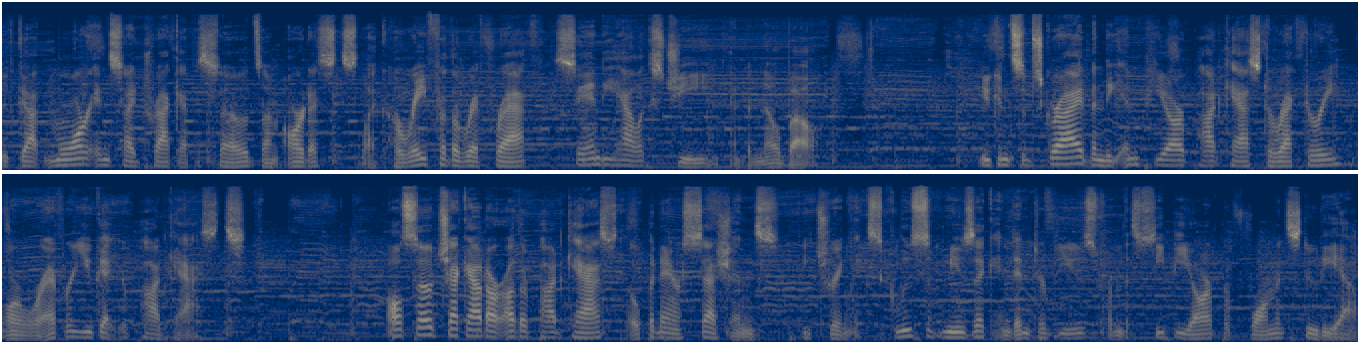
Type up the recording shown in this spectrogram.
we've got more Inside Track episodes on artists like Hurray for the Riff Raff, Sandy Alex G, and Bonobo. You can subscribe in the NPR podcast directory or wherever you get your podcasts. Also, check out our other podcast, Open Air Sessions, featuring exclusive music and interviews from the CPR Performance Studio.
